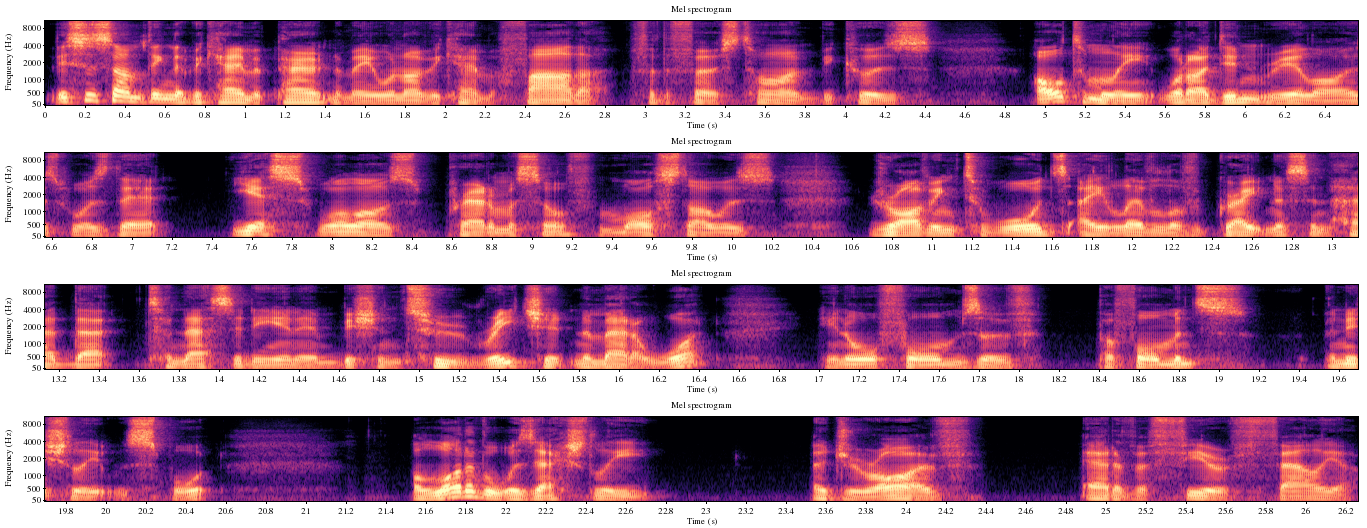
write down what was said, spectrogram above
This is something that became apparent to me when I became a father for the first time because ultimately what I didn't realize was that, yes, while I was proud of myself whilst I was driving towards a level of greatness and had that tenacity and ambition to reach it no matter what in all forms of performance, initially it was sport, a lot of it was actually a drive out of a fear of failure.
